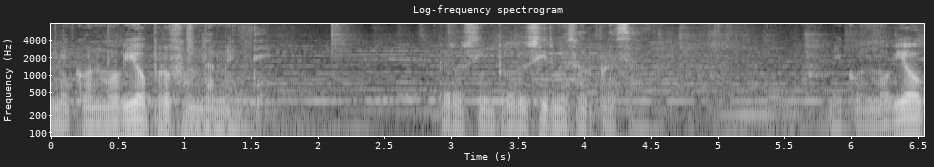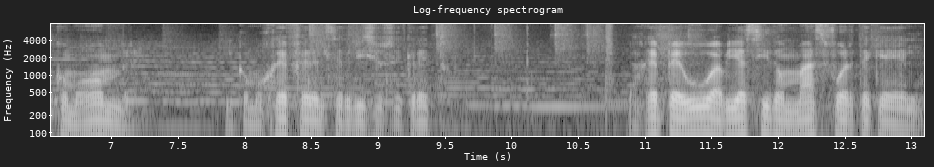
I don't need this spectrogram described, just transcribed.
Me conmovió profundamente, pero sin producirme sorpresa. Me conmovió como hombre y como jefe del servicio secreto. La GPU había sido más fuerte que él,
